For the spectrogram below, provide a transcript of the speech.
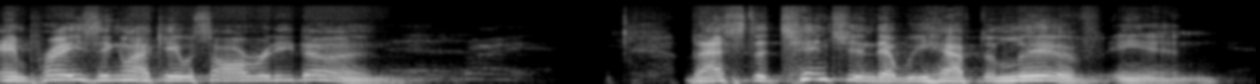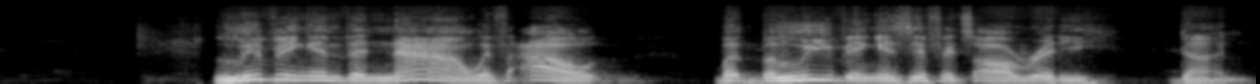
And praising like it was already done. That's the tension that we have to live in. Living in the now without, but believing as if it's already done.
